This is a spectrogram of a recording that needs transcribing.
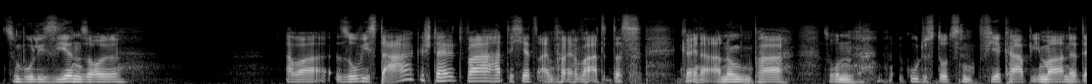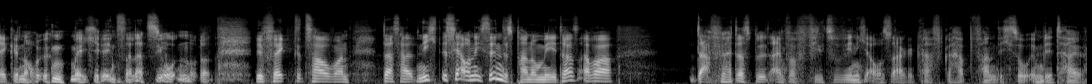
symbolisieren soll. Aber so wie es dargestellt war, hatte ich jetzt einfach erwartet, dass, keine Ahnung, ein paar, so ein gutes Dutzend 4K-Beamer an der Decke noch irgendwelche Installationen oder Effekte zaubern. Das halt nicht, ist ja auch nicht Sinn des Panometers, aber dafür hat das Bild einfach viel zu wenig Aussagekraft gehabt, fand ich so im Detail.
